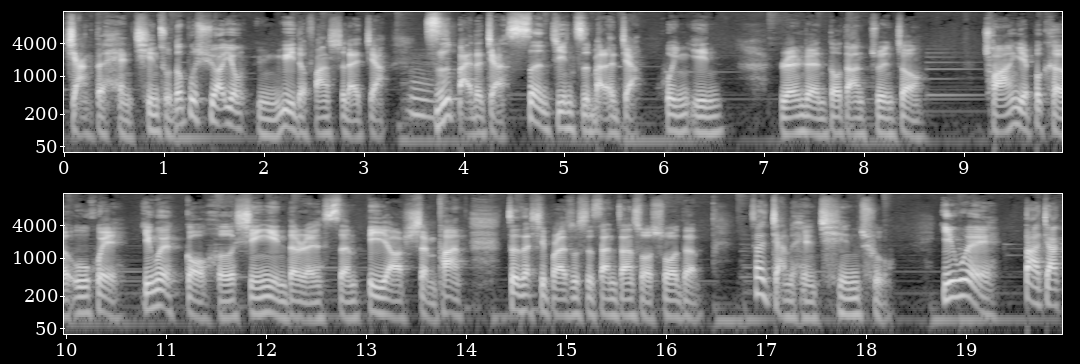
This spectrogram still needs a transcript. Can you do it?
讲得很清楚，都不需要用隐喻的方式来讲，直白的讲，圣经直白的讲，婚姻人人都当尊重，床也不可污秽，因为苟合行淫的人，神必要审判。这在希伯来书十三章所说的，这讲得很清楚，因为。大家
